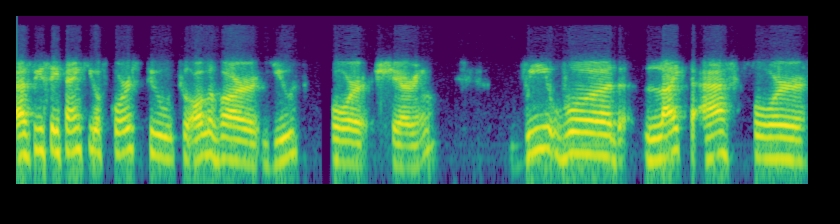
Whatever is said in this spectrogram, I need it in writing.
as we say thank you, of course, to, to all of our youth for sharing. We would like to ask for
